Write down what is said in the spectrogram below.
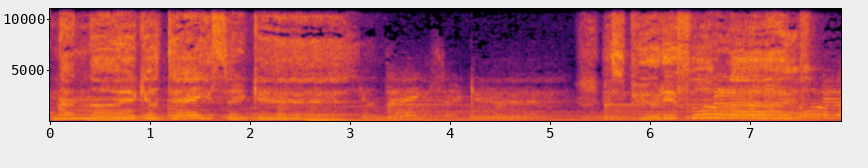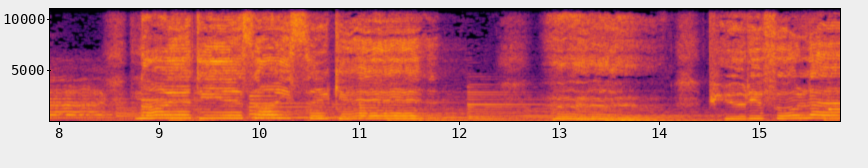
난 너의 곁에 있을게 beautiful life 너의 뒤에 서 있을게 Uh, Beautiful life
